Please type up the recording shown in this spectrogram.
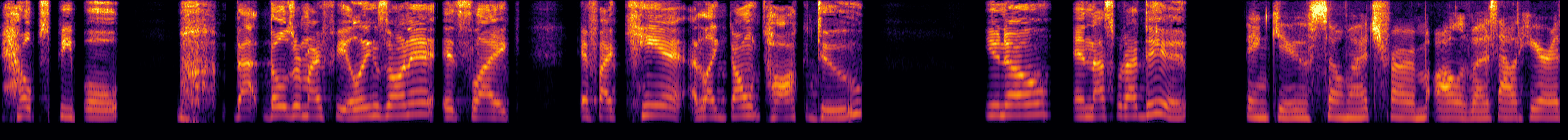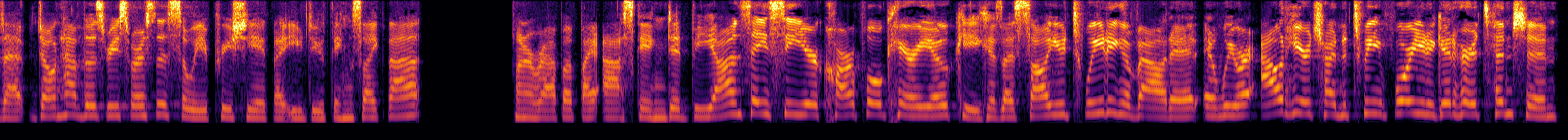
helps people. That those are my feelings on it. It's like, if I can't, like, don't talk, do, you know, and that's what I did. Thank you so much from all of us out here that don't have those resources. So we appreciate that you do things like that. I want to wrap up by asking, did Beyonce see your carpool karaoke? Because I saw you tweeting about it and we were out here trying to tweet for you to get her attention.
